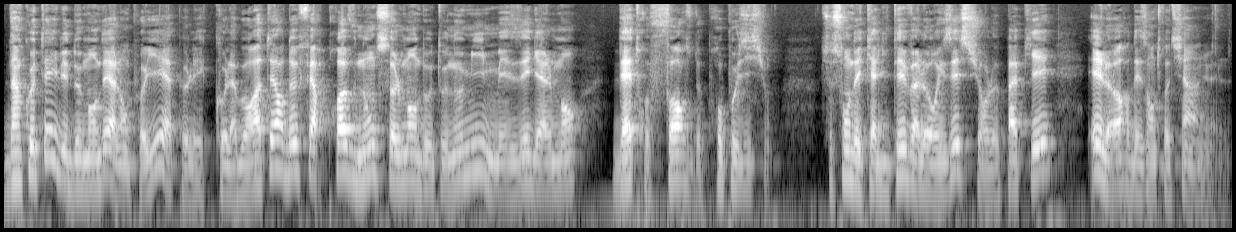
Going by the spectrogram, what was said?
D'un côté, il est demandé à l'employé, appelé collaborateur, de faire preuve non seulement d'autonomie, mais également d'être force de proposition. Ce sont des qualités valorisées sur le papier et lors des entretiens annuels.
